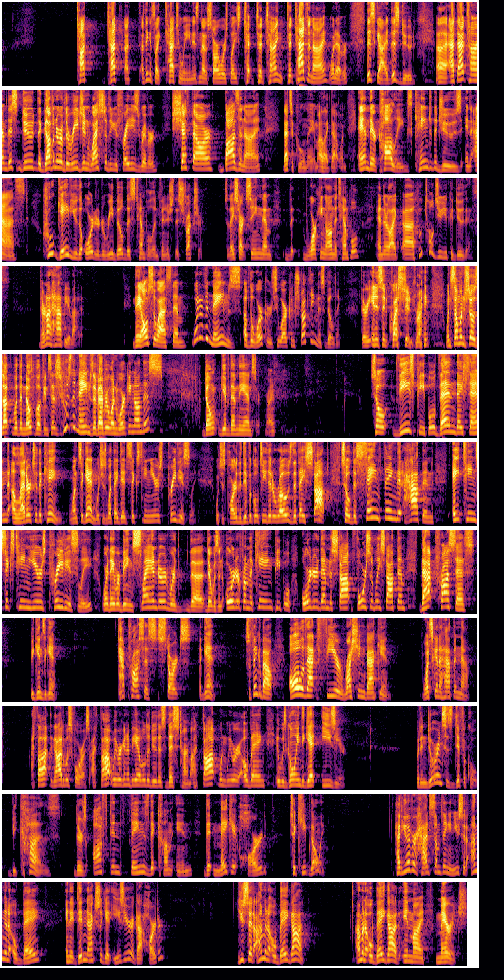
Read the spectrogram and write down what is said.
Tat, Tat, I think it's like Tatooine, isn't that a Star Wars place? Tatanai, whatever. This guy, this dude, uh, at that time, this dude, the governor of the region west of the Euphrates River, Shethar Bazanai, that's a cool name. I like that one. And their colleagues came to the Jews and asked, Who gave you the order to rebuild this temple and finish this structure? So they start seeing them working on the temple, and they're like, uh, Who told you you could do this? They're not happy about it. They also ask them, What are the names of the workers who are constructing this building? Very innocent question, right? When someone shows up with a notebook and says, Who's the names of everyone working on this? Don't give them the answer, right? So these people then they send a letter to the king, once again, which is what they did 16 years previously, which is part of the difficulty that arose that they stopped. So the same thing that happened 18, 16 years previously, where they were being slandered, where the, there was an order from the king, people ordered them to stop, forcibly stop them, that process begins again. That process starts again. So think about all of that fear rushing back in. What's going to happen now? I thought God was for us. I thought we were going to be able to do this this time. I thought when we were obeying, it was going to get easier. But endurance is difficult because there's often things that come in that make it hard to keep going. Have you ever had something and you said, I'm going to obey, and it didn't actually get easier, it got harder? You said, I'm going to obey God. I'm going to obey God in my marriage.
